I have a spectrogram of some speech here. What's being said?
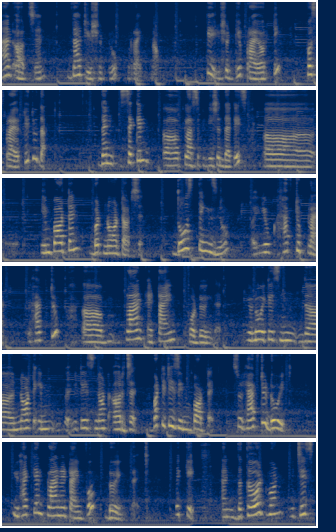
and urgent that you should do right now you should give priority first priority to that. Then second uh, classification that is uh, important but not urgent. Those things you know uh, you have to plan. You have to um, plan a time for doing that. You know it is uh, not it is not urgent but it is important. So you have to do it. You can plan a time for doing that. Okay. And the third one which is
